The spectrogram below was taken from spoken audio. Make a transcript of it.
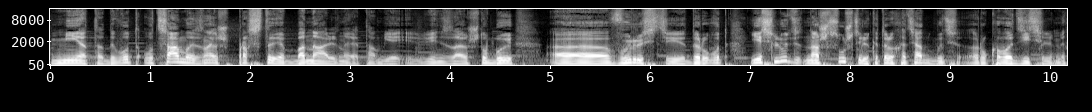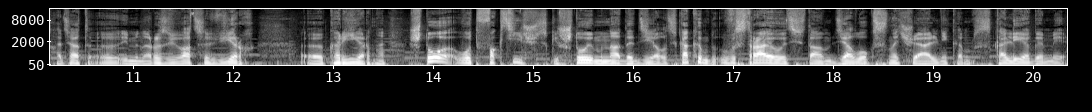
методы, вот, вот самые, знаешь, простые, банальные, там, я, я не знаю, чтобы э, вырасти, вот есть люди, наши слушатели, которые хотят быть руководителями, хотят э, именно развиваться вверх э, карьерно. Что вот фактически, что им надо делать? Как им выстраивать там диалог с начальником, с коллегами?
